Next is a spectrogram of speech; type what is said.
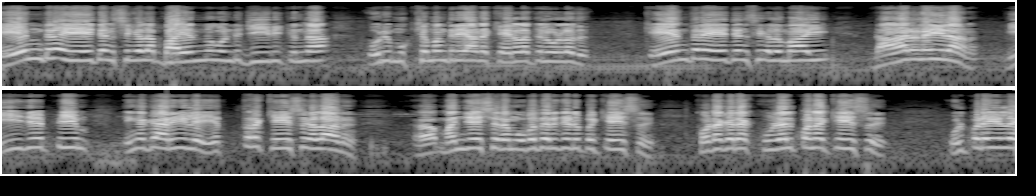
കേന്ദ്ര ഏജൻസികളെ ഭയന്നുകൊണ്ട് ജീവിക്കുന്ന ഒരു മുഖ്യമന്ത്രിയാണ് കേരളത്തിലുള്ളത്. കേന്ദ്ര ഏജൻസികളുമായി ധാരണയിലാണ്. ബി ജെ പിയും നിങ്ങൾക്ക് അറിയില്ലേ എത്ര കേസുകളാണ്? മഞ്ചേശ്വരം ഉപതെരഞ്ഞെടുപ്പ് കേസ് കൊടകര കുഴൽപ്പണ കേസ് ഉൾപ്പെടെയുള്ള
